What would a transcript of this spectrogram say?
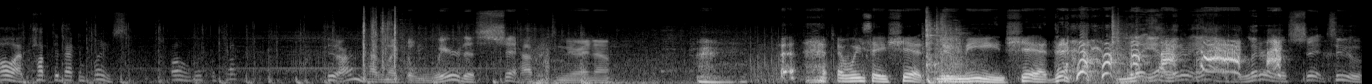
Oh, I popped it back in place. Oh, what the fuck? Dude, I'm having like the weirdest shit happen to me right now. and we say shit, we mean shit. Li- yeah, literally, yeah, literal shit too.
